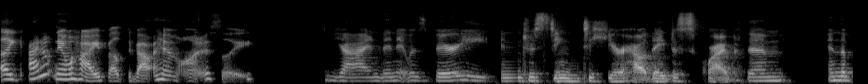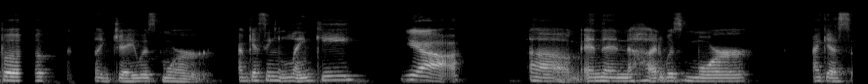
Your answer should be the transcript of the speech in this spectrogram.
Like I don't know how I felt about him honestly. Yeah, and then it was very interesting to hear how they described them in the book. Like Jay was more I'm guessing lanky. Yeah. Um and then Hud was more I guess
